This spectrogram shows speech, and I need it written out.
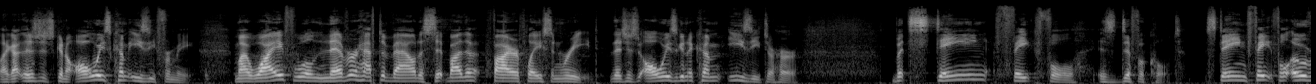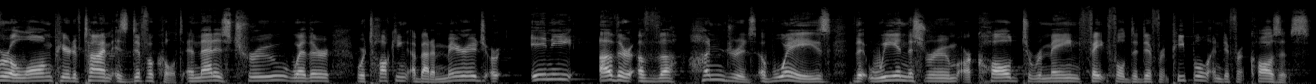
Like, I, this is just going to always come easy for me. My wife will never have to vow to sit by the fireplace and read. That's just always going to come easy to her. But staying faithful is difficult. Staying faithful over a long period of time is difficult. And that is true whether we're talking about a marriage or any other of the hundreds of ways that we in this room are called to remain faithful to different people and different causes.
